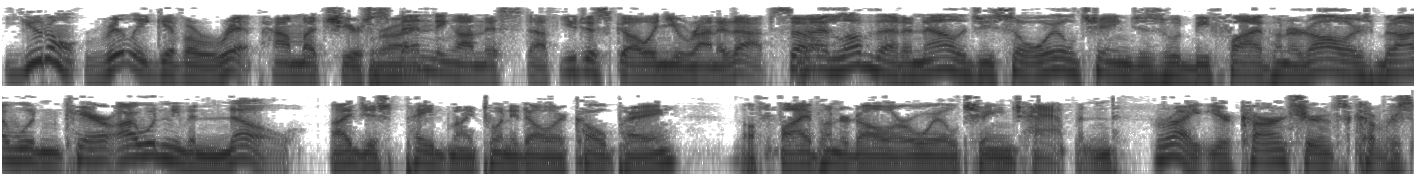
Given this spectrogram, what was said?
you don't really give a rip how much you're Right. spending on this stuff. You just go and you run it up. So And I love that analogy. So oil changes would be five hundred dollars, but I wouldn't care. I wouldn't even know. I just paid my twenty dollar copay. A five hundred dollar oil change happened. Right. Your car insurance covers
